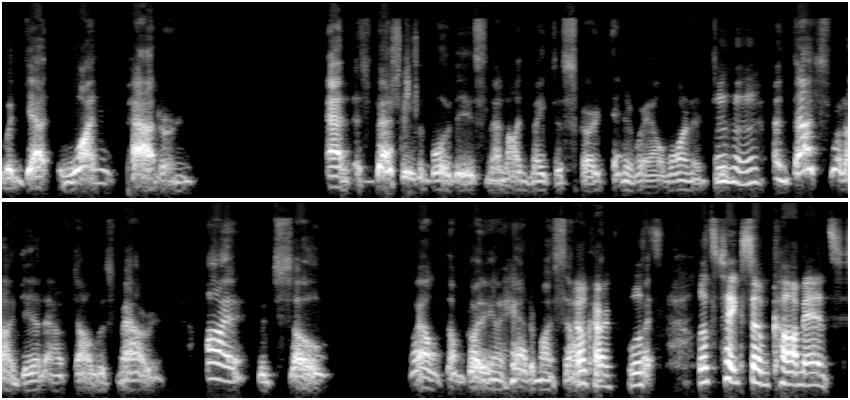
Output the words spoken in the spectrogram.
would get one pattern and especially the bodice, and then I'd make the skirt any way I wanted to. hmm And that's what I did after I was married. I would sew. Well, I'm getting ahead of myself. but Okay. Let's let's take some comments.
